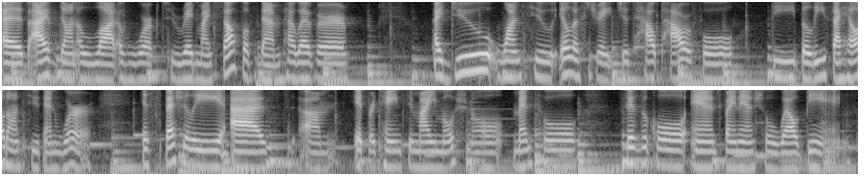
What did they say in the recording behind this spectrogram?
as I've done a lot of work to rid myself of them. However, I do want to illustrate just how powerful the beliefs I held onto then were, especially as um, it pertained to my emotional, mental, physical, and financial well being.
